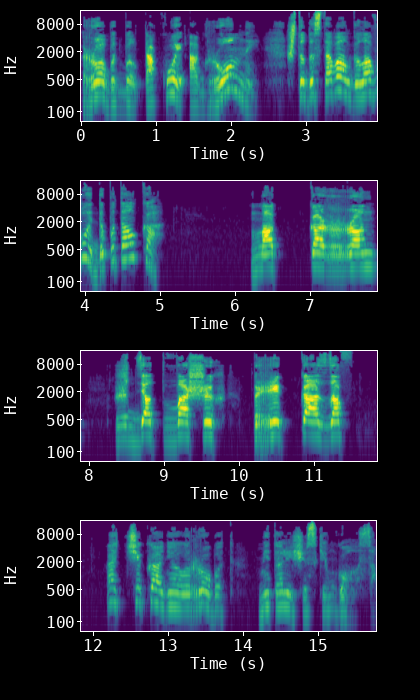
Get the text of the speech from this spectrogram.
Робот был такой огромный, что доставал головой до потолка. «Макарон! ждет ваших приказов!» Отчеканил робот металлическим голосом.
